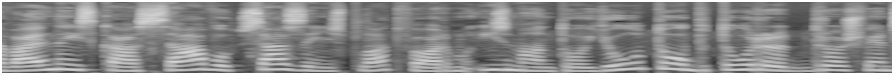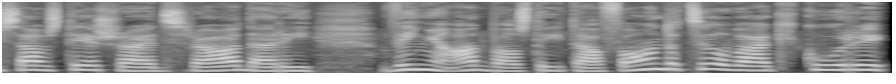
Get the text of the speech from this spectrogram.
Navaļnijas kā savu saziņas platformu izmanto YouTube. Tur droši vien savas tiešraides rāda arī viņa atbalstītā fonda cilvēki, kuri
